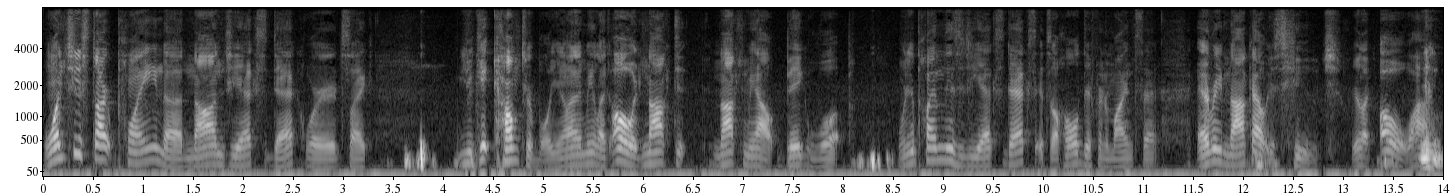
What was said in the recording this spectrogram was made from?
once you start playing a non-GX deck where it's like, you get comfortable, you know what I mean? Like, oh, it knocked it, knocked me out, big whoop. When you're playing these GX decks, it's a whole different mindset. Every knockout is huge. You're like, oh wow.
